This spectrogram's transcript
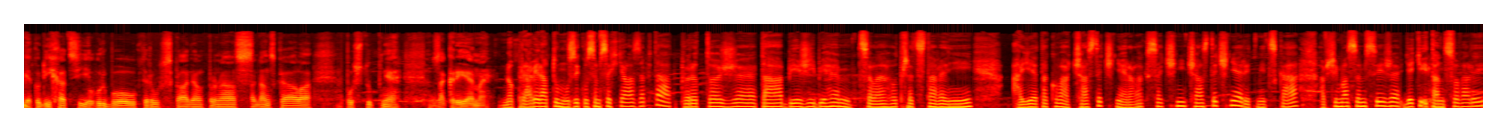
jako dýchací hudbou, kterou skládal pro nás Dan Skála, postupně zakryjeme. No právě na tu muziku jsem se chtěla zeptat, protože ta běží během celého představení a je taková částečně relaxační, částečně rytmická a všimla jsem si, že děti i tancovaly.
